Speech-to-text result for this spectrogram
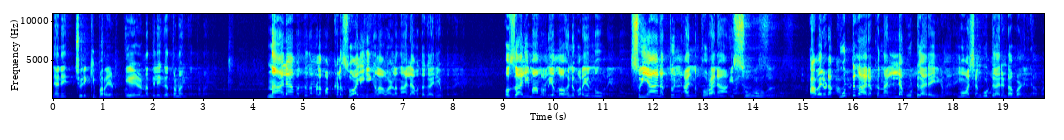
ഞാൻ ചുരുക്കി പറയാണ്. ഏഴെണ്ണത്തിലേക്ക് എത്തണമല്ലോ. നാലാമത്തെ നമ്മളെ മക്കൾ സ്വാലിഹീങ്ങളാവാനുള്ള നാലാമത്തെ കാര്യം. ഒസാലിമാം റളിയല്ലാഹുവിന് പറയുന്നു സുയാനത്തുൻ അൻ ഖുറന അവരുടെ കൂട്ടുകാരൊക്കെ നല്ല കൂട്ടുകാരായിരിക്കണം. മോശം കൂട്ടുകാരുണ്ടാകാൻ പാടില്ല.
